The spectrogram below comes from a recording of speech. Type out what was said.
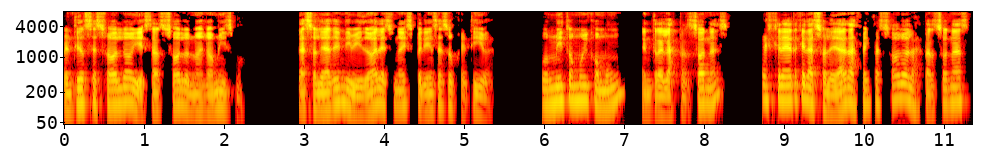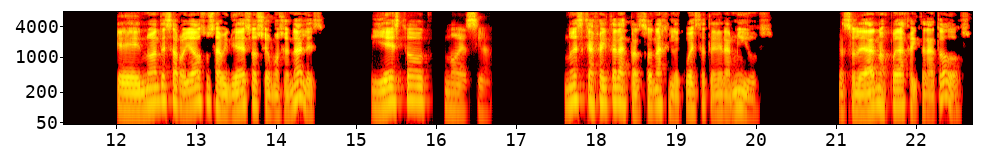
Sentirse solo y estar solo no es lo mismo. La soledad individual es una experiencia subjetiva. Un mito muy común entre las personas es creer que la soledad afecta solo a las personas que no han desarrollado sus habilidades socioemocionales. Y esto no es cierto. No es que afecte a las personas que le cuesta tener amigos. La soledad nos puede afectar a todos.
